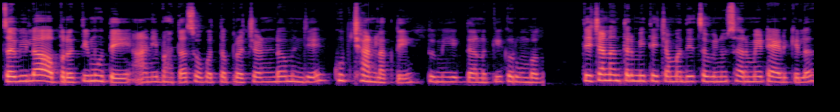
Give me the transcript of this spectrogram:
चवीला अप्रतिम होते आणि भातासोबत तर प्रचंड म्हणजे खूप छान लागते. तुम्ही एकदा नक्की करून बघा. त्याच्यानंतर मी त्याच्यामध्ये चवीनुसार मीठ ॲड केलं.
